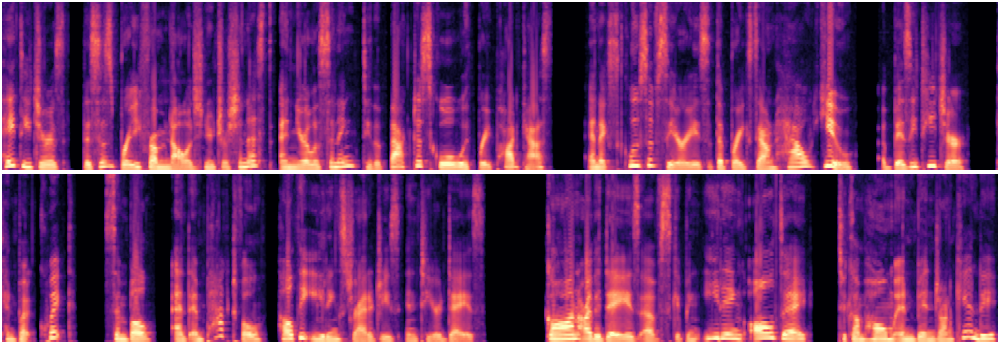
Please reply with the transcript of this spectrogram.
Hey teachers, this is Bree from Knowledge Nutritionist, and you're listening to the Back to School with Bree podcast, an exclusive series that breaks down how you, a busy teacher, can put quick, simple, and impactful healthy eating strategies into your days. Gone are the days of skipping eating all day to come home and binge on candy,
